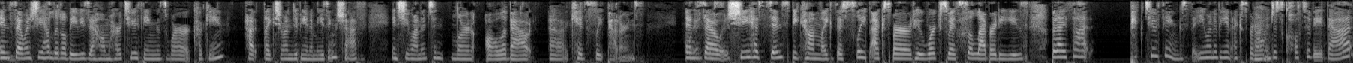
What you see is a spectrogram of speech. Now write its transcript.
And so when she had little babies at home, her two things were cooking. Had, like she wanted to be an amazing chef and she wanted to learn all about uh, kids' sleep patterns. And so she has since become like this sleep expert who works with celebrities. But I thought, pick two things that you want to be an expert on and just cultivate that.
